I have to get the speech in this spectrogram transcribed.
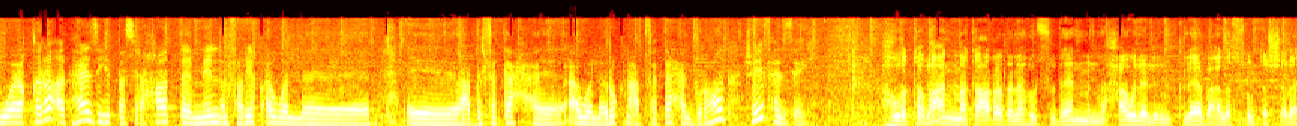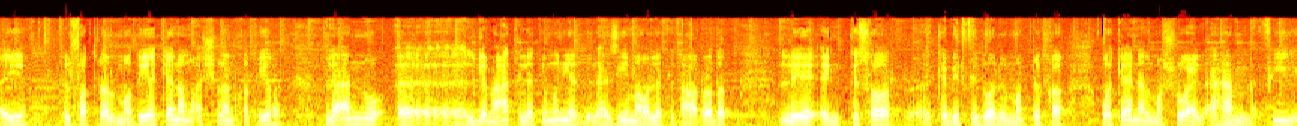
وقراءة هذه التصريحات من الفريق أول عبد الفتاح أول ركن عبد الفتاح البرهان شايفها إزاي؟ هو طبعا ما تعرض له السودان من محاولة للانقلاب على السلطة الشرعية في الفترة الماضية كان مؤشرا خطيرا لأنه الجماعات التي منيت بالهزيمة والتي تعرضت لانكسار كبير في دول المنطقة وكان المشروع الأهم في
